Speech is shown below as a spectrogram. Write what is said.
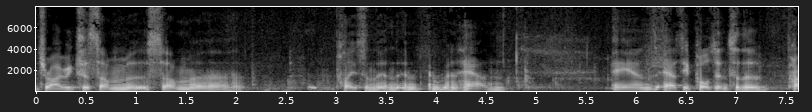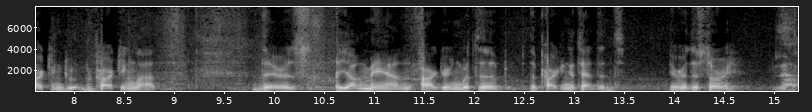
driving to some some uh, place in, in, in Manhattan, and as he pulls into the parking parking lot there's a young man arguing with the, the parking attendant. You ever heard this story? No.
